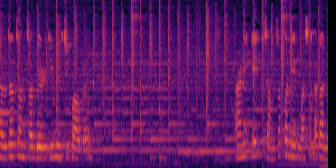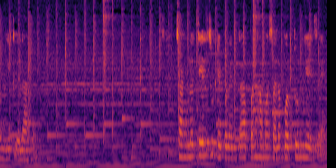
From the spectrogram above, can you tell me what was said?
अर्धा चमचा बेडगी मिरची पावडर आणि एक चमचा पनीर मसाला घालून घेतलेला आहे. चांगलं तेल सुटेपर्यंत आपण हा मसाला परतून घ्यायचा आहे.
